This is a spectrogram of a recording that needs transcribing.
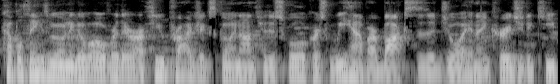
a couple things we want to go over. There are a few projects going on through the school. Of course, we have our boxes of joy, and I encourage you to keep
